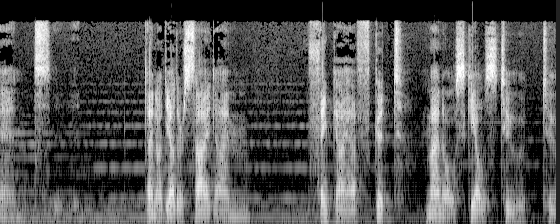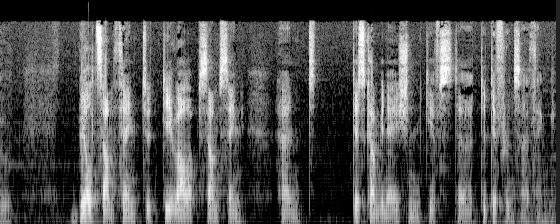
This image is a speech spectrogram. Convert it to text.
And uh, then on the other side, I'm think I have good manual skills to to build something, to develop something, and this combination gives the, the difference, I think.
